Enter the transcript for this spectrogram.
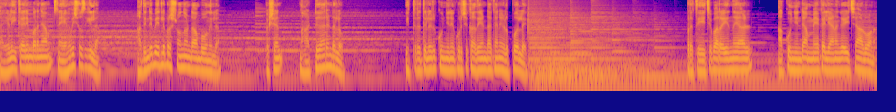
അയാൾ ഈ കാര്യം പറഞ്ഞാൽ സ്നേഹവിശ്വസിക്കില്ല. വിശ്വസിക്കില്ല അതിന്റെ പേരിൽ പ്രശ്നമൊന്നും ഉണ്ടാകാൻ പോകുന്നില്ല. പക്ഷെ നാട്ടുകാരുണ്ടല്ലോ. ഇത്തരത്തിലൊരു കുഞ്ഞിനെക്കുറിച്ച് കഥയുണ്ടാക്കാൻ എളുപ്പമല്ലേ? പ്രത്യേകിച്ച് പറയുന്നയാൾ ആ കുഞ്ഞിന്റെ അമ്മയെ കല്യാണം കഴിച്ച ആളുമാണ്.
